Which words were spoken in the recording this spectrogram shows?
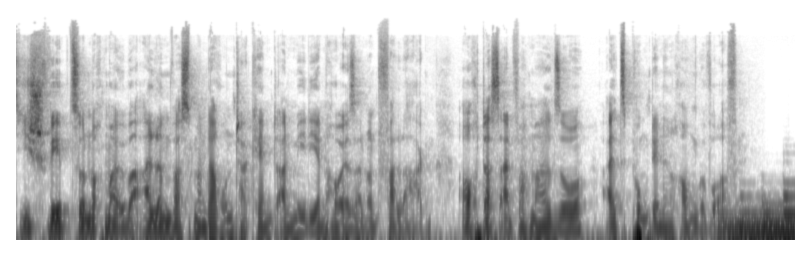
Die schwebt so nochmal über allem, was man darunter kennt an Medienhäusern und Verlagen. Auch das einfach mal so als Punkt in den Raum geworfen.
